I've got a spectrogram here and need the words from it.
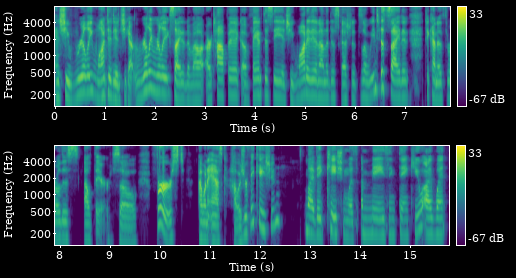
and she really wanted in. She got really, really excited about our topic of fantasy and she wanted in on the discussion. So we decided to kind of throw this out there. So, first, I want to ask, how was your vacation? My vacation was amazing. Thank you. I went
